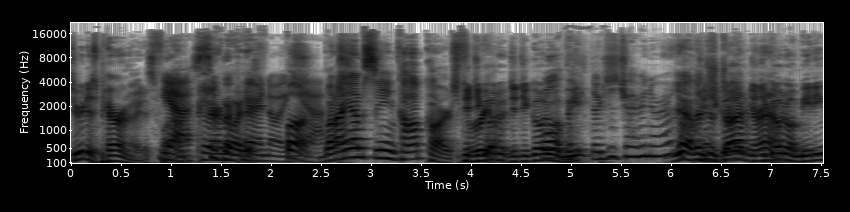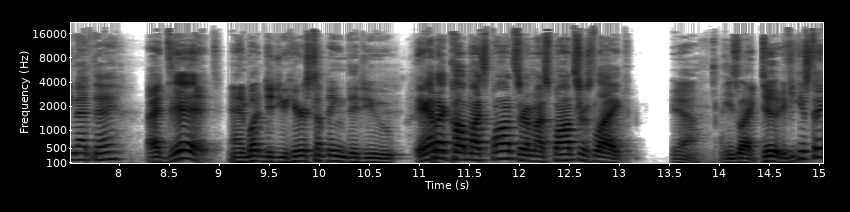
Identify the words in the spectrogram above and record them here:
So you're just paranoid as fuck. Yeah, super Paranoid as paranoid. fuck, Yeah. But I am seeing cop cars. Did you real. go to Did you go well, to a they- meet? they're just driving around. Yeah, they're Did just you go? driving Did you go around. to a meeting that day? I did. And what did you hear? Something? Did you? And I called my sponsor, and my sponsor's like, Yeah. He's like, dude, if you can stay,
